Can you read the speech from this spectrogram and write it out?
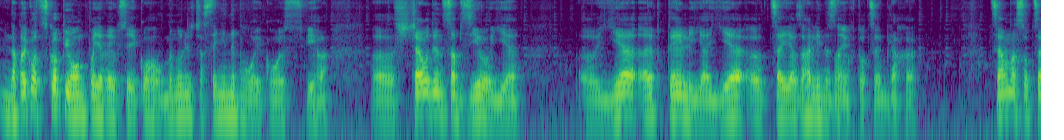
Наприклад, Скорпіон появився, якого в минулій частині не було якогось фіга. Е, Ще один Сабзіро є. Є рептилія, є. е, Це я взагалі не знаю, хто це, бляха. Це у нас оце,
